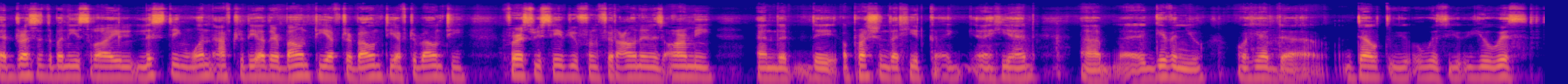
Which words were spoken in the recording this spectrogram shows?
addresses the Bani Israel, listing one after the other, bounty after bounty after bounty. First, we saved you from Fir'aun and his army and the, the oppression that he had, uh, he had uh, given you, or he had uh, dealt with you, you with.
